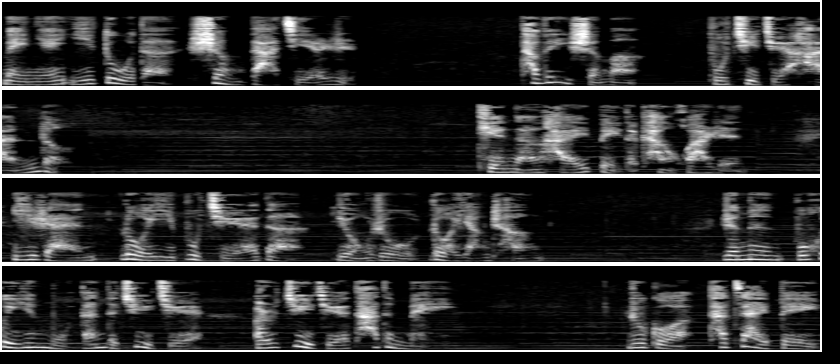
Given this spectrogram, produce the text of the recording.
每年一度的盛大节日。他为什么不拒绝寒冷？天南海北的看花人，依然络绎不绝地涌入洛阳城。人们不会因牡丹的拒绝而拒绝它的美。如果它再被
